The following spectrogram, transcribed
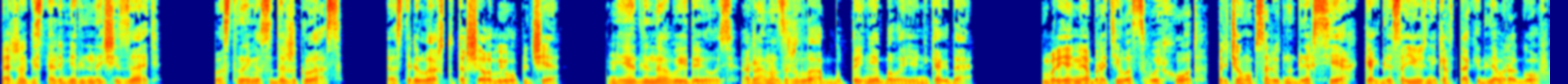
Ожоги стали медленно исчезать. Восстановился даже глаз. А стрела, что торчала в его плече, медленно выдавилась, рана зажила, будто и не было ее никогда. Время обратило свой ход, причем абсолютно для всех, как для союзников, так и для врагов.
